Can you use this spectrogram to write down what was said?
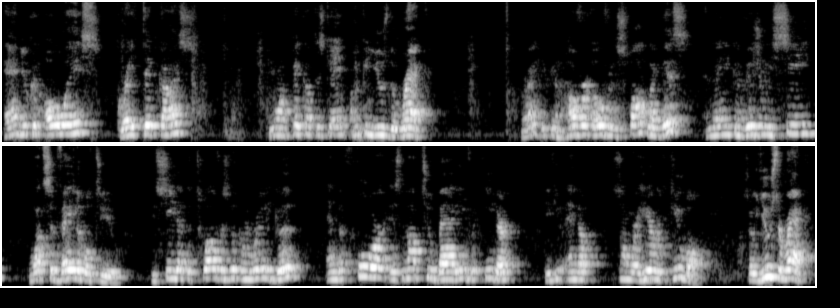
And you can always, great tip guys, if you want to pick up this game, you can use the rack. Right? You can hover over the spot like this and then you can visually see what's available to you. You see that the 12 is looking really good and the 4 is not too bad either if you end up somewhere here with the cue ball. So use the rack.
